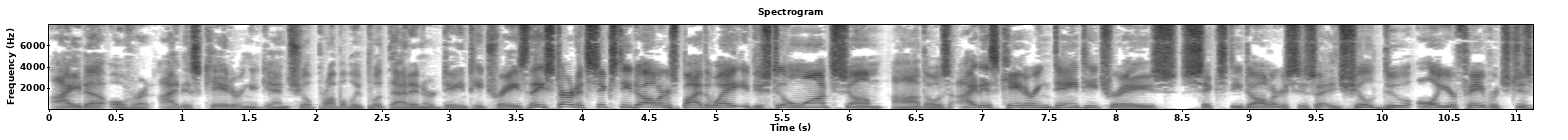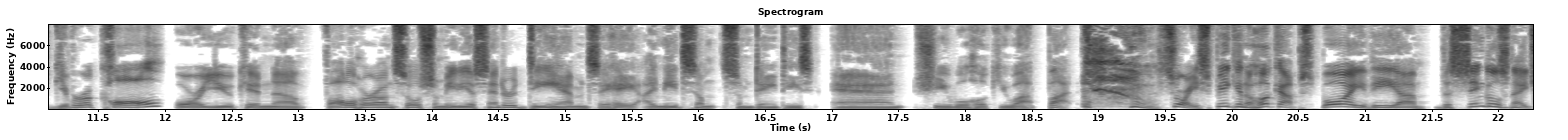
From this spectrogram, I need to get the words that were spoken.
Ida over at Ida's Catering. Again, she'll probably put that in her dainty trays. They start at sixty dollars, by the way. If you still want some, uh, those Ida's Catering dainty trays, sixty dollars is, and she'll do all your favorites. Just give her a call, or you can uh, follow her on social media, send her a DM, and say, "Hey, I need some some dainties," and she will hook you up. But sorry, speaking of hookups, boy, the the singles night.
